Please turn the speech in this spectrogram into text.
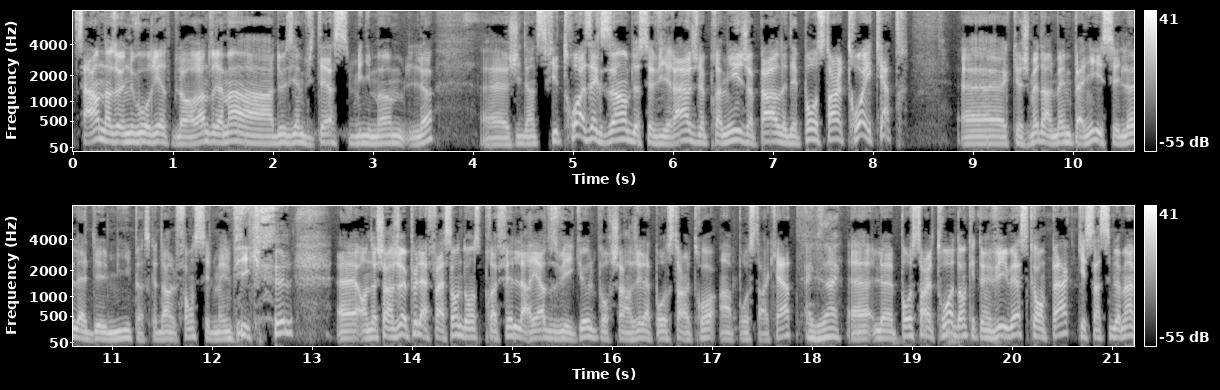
ça rentre dans un nouveau rythme. là. On rentre vraiment en deuxième vitesse minimum là. Euh, J'ai identifié trois exemples de ce virage. Le premier, je parle des Polestar 3 et 4. Euh, que je mets dans le même panier et c'est là la demi parce que dans le fond c'est le même véhicule. Euh, on a changé un peu la façon dont se profile l'arrière du véhicule pour changer la Polestar 3 en Polestar 4. Exact. Euh, le Polestar 3 donc est un VUS compact qui est sensiblement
